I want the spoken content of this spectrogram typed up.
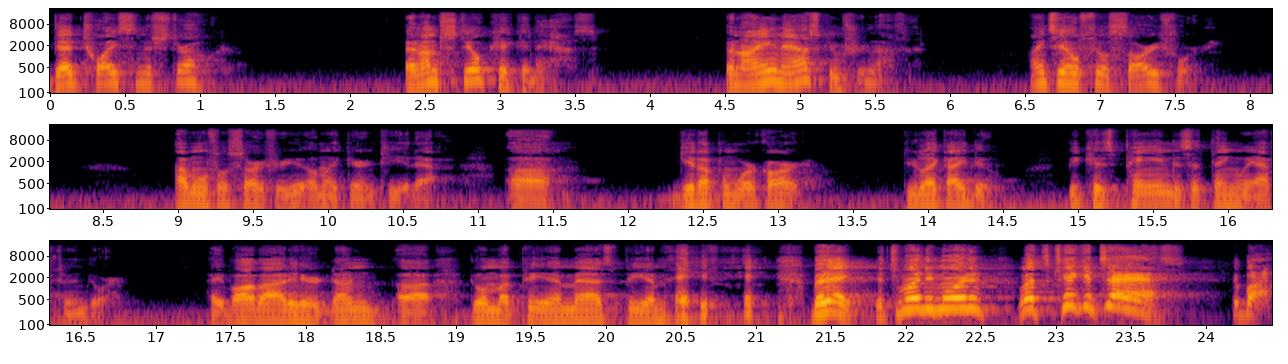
dead twice in a stroke. And I'm still kicking ass. And I ain't asking for nothing. I ain't saying, oh, feel sorry for me. I won't feel sorry for you. I'm going to guarantee you that. Uh, get up and work hard. Do like I do. Because pain is a thing we have to endure. Hey, Bob out of here, done uh, doing my PMS, PMA. but hey, it's Monday morning. Let's kick its ass. Goodbye.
